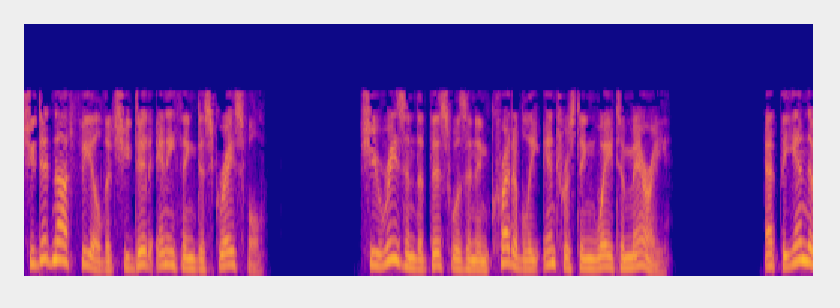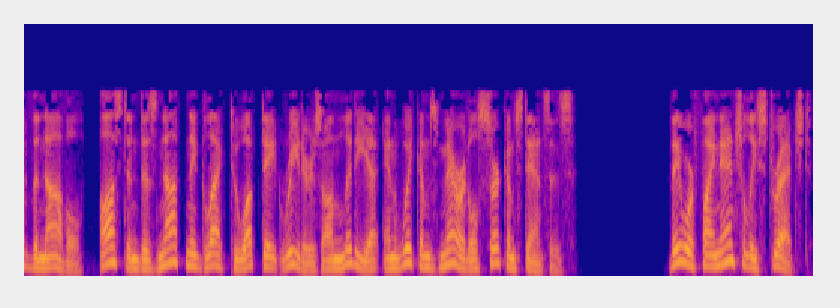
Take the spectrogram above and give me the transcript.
She did not feel that she did anything disgraceful. She reasoned that this was an incredibly interesting way to marry. At the end of the novel, Austen does not neglect to update readers on Lydia and Wickham's marital circumstances. They were financially stretched,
